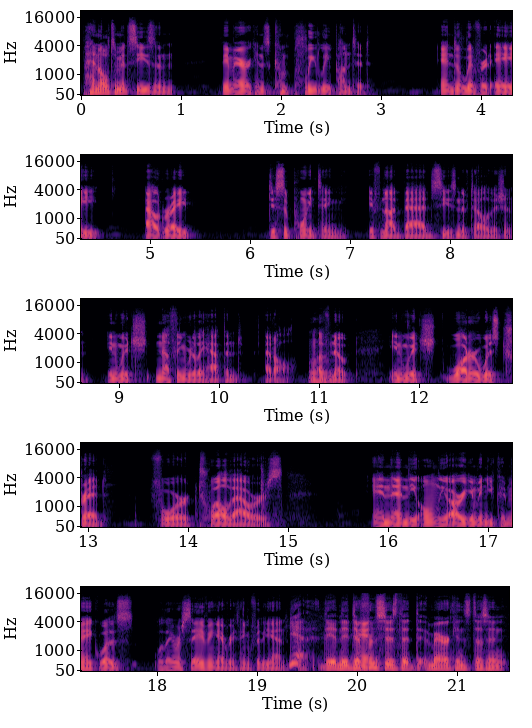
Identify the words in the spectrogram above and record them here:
penultimate season, the Americans completely punted and delivered a outright disappointing, if not bad, season of television in which nothing really happened at all of Mm-hmm. note, in which water was tread for 12 hours. And then the only argument you could make was, well, they were saving everything for the end. Yeah. The, the difference is that the Americans doesn't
